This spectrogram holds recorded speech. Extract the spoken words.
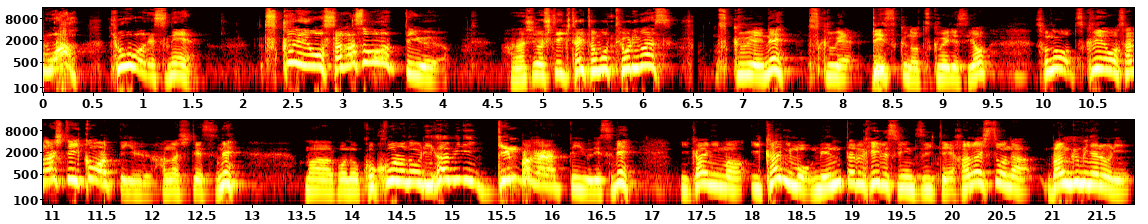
は、今日はですね、机を探そうっていう話をしていきたいと思っております。机ね、机、デスクの机ですよ。その机を探していこうっていう話ですね。まあ、この心のリハビリ現場からっていうですね、いかにも、いかにもメンタルヘルスについて話しそうな番組なのに、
